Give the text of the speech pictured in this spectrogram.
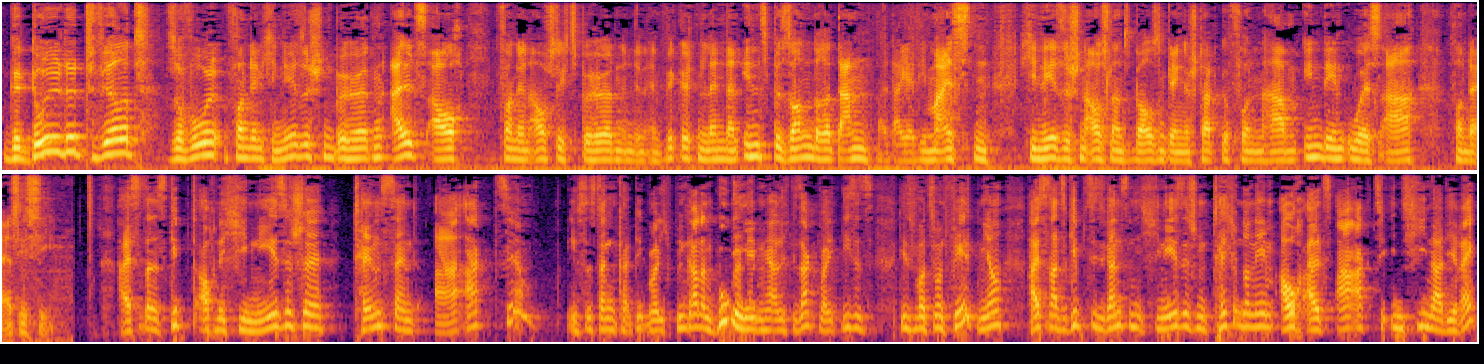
geduldet wird, sowohl von den chinesischen Behörden als auch von den Aufsichtsbehörden in den entwickelten Ländern, insbesondere dann, weil da ja die meisten chinesischen Auslandsbörsengänge stattgefunden haben, in den USA von der SEC. Heißt das dann, es gibt auch eine chinesische Tencent A-Aktie? Ist es dann, weil ich bin gerade am Google nebenher, ehrlich gesagt, weil dieses, diese Information fehlt mir. Heißt also, gibt es diese ganzen chinesischen Tech-Unternehmen auch als A-Aktie in China direkt?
